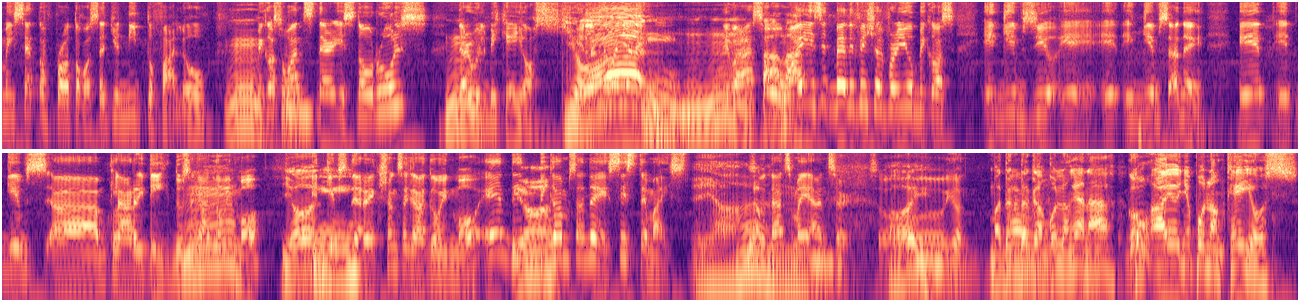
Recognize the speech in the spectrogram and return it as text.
may set of protocols that you need to follow. Because once there is no rules, there will be chaos. Yun. lang naman yan eh. Di ba? So Tama. why is it beneficial for you? Because it gives you it, it, it gives ano eh it it gives um, clarity do sa gagawin mo. Yun. It gives direction sa gagawin mo and it Yun. becomes ano eh systemized. Ayan. So that's my answer. So Oy. yun. Madagdagan ko lang yan ha. Go. Kung ayaw nyo po ng chaos,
